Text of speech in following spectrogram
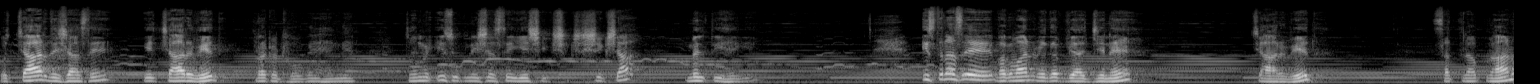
तो चार दिशा से ये चार वेद प्रकट हो गए हैं तो हमें इस उपनिषद से ये शिक्षा मिलती है इस तरह से भगवान वेद व्यास जी ने चार वेद, सत्रह पुराण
